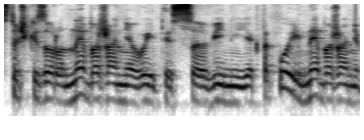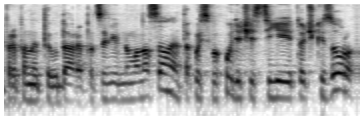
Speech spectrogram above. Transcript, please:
З точки зору небажання вийти з війни як такої, небажання припинити удари по цивільному населенню. Так ось виходячи з цієї точки зору,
